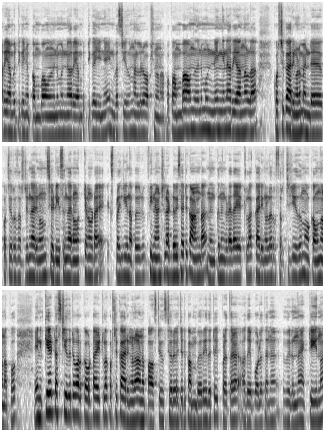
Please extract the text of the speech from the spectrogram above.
അറിയാൻ പറ്റി കഴിഞ്ഞാൽ പമ്പ് ആവുന്നതിന് മുന്നേ അറിയാൻ പറ്റി കഴിഞ്ഞാൽ ഇൻവെസ്റ്റ് ചെയ്യുന്നത് നല്ലൊരു ഓപ്ഷനാണ് അപ്പോൾ പമ്പ് ആവുന്നതിന് മുന്നേ എങ്ങനെ അറിയാമെന്നുള്ള കുറച്ച് കാര്യങ്ങളും എന്റെ കുറച്ച് റിസർച്ചും കാര്യങ്ങളും സ്റ്റഡീസും കാര്യങ്ങളൊക്കെയാണ് ഇവിടെ എക്സ്പ്ലെയിൻ ചെയ്യുന്നത്. അപ്പോൾ ഒരു ഫിനാൻഷ്യൽ അഡ്വൈസ് ആയിട്ട് കാണണ്ട. നിങ്ങൾക്ക് നിങ്ങളുടേതായിട്ടുള്ള കാര്യങ്ങൾ റിസർച്ച് ചെയ്ത് നോക്കാവുന്നതാണ്. അപ്പോൾ എനിക്ക് ടെസ്റ്റ് ചെയ്തിട്ട് വർക്കൗട്ട് ആയിട്ടുള്ള കുറച്ച് കാര്യങ്ങളാണ്. പാസ്റ്റ് ഹിസ്റ്ററി വെച്ചിട്ട് കമ്പയർ ചെയ്തിട്ട് ഇപ്പോഴത്തെ അതേപോലെ തന്നെ വരുന്ന ആക്ട് ചെയ്യുന്ന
